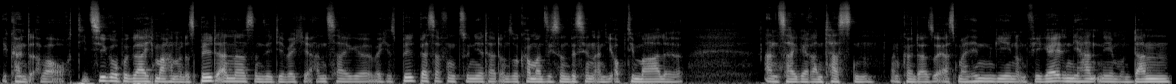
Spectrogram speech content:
Ihr könnt aber auch die Zielgruppe gleich machen und das Bild anders, dann seht ihr, welche Anzeige, welches Bild besser funktioniert hat und so kann man sich so ein bisschen an die optimale Anzeige rantasten. Man könnte also erstmal hingehen und viel Geld in die Hand nehmen und dann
